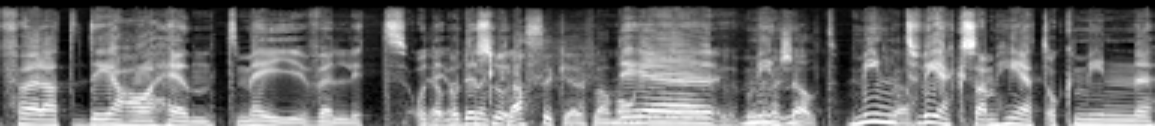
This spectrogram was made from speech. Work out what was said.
För att det har hänt mig väldigt... Och det, ja, och det det är en slog, klassiker, Flamand. det Det är universellt. min, min tveksamhet och min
